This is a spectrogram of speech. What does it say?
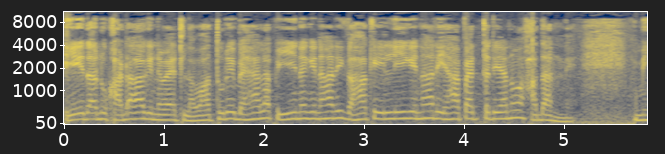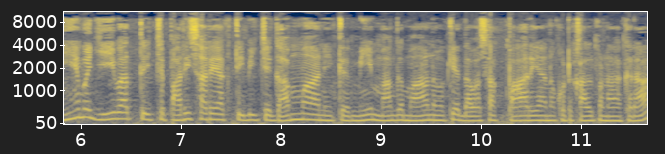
ඒ දනු කඩාගෙන වැටල වතුරේ බැහල පීනගෙන හරි ගහක එල්ලීගෙන හරි එහ පැත්තර යනවා හදන්නේ. මෙහෙම ජීවත් වෙච්ච පරිසරයක් තිබිච්ච ගම්මානක මේ මග මානවකය දවසක් පාරයනකොට කල්පනා කරා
